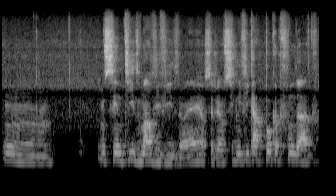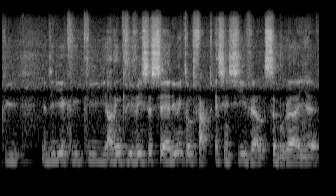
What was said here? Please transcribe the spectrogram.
um, um sentido mal vivido, não é? Ou seja, é um significado pouco aprofundado, porque eu diria que, que alguém que vive isso a sério, então de facto é sensível, saboreia,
